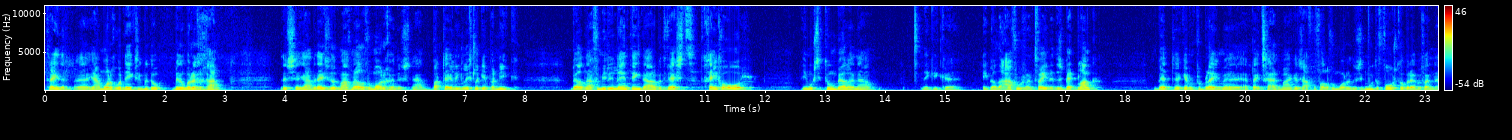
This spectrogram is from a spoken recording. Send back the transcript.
Trainer, eh, ja, morgen wordt niks. Ik ben door, mijn rug gegaan. Dus eh, ja, bij deze wil ik me afmelden voor morgen. Dus nou, Bart Teling lichtelijk in paniek. Belt naar familie Lenting daar op het West. Geen gehoor. Wie moest hij toen bellen? Nou, denk ik, ik bel de aanvoerder van het tweede. Dat is Bert Blank. Bert, ik heb een probleem. eh Peter Schuitenmaker is afgevallen vanmorgen. Dus ik moet een voorstopper hebben van, eh,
